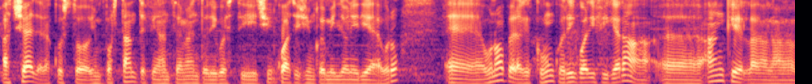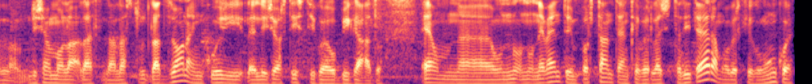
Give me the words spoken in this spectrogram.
accedere a questo importante finanziamento di questi quasi 5 milioni di euro. È un'opera che comunque riqualificherà eh, anche la, la, la, diciamo la, zona in cui il liceo artistico è ubicato. È un, un, un evento importante anche per la città di Teramo perché comunque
